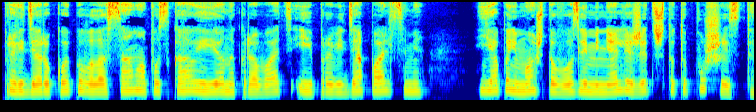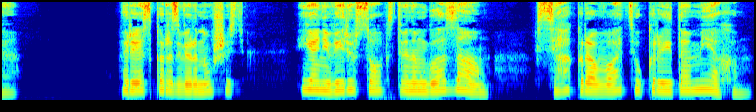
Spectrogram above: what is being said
Проведя рукой по волосам, опускаю ее на кровать и, проведя пальцами, я понимаю, что возле меня лежит что-то пушистое. Резко развернувшись, я не верю собственным глазам. Вся кровать укрыта мехом.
